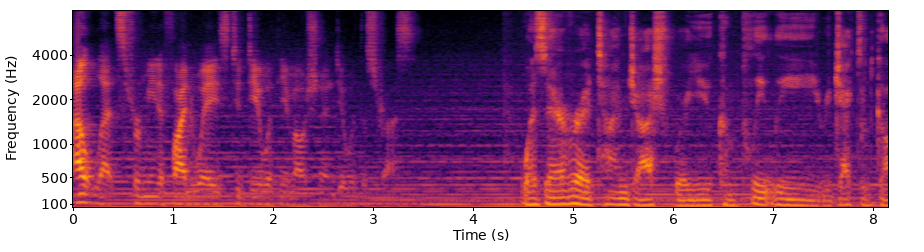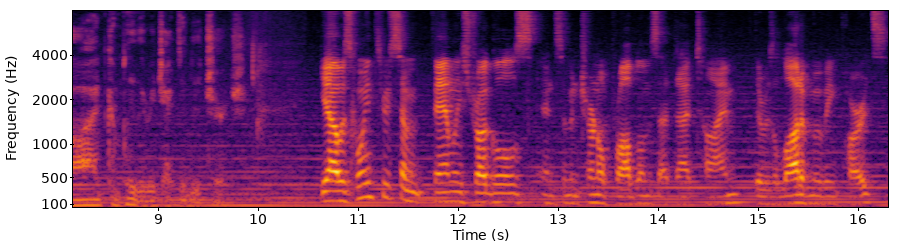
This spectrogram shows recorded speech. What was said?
outlets for me to find ways to deal with the emotion and deal with the stress. Was there ever a time, Josh, where you completely rejected God, completely rejected the church? Yeah, I was going through some family struggles and some internal problems at that time. There was a lot of moving parts.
